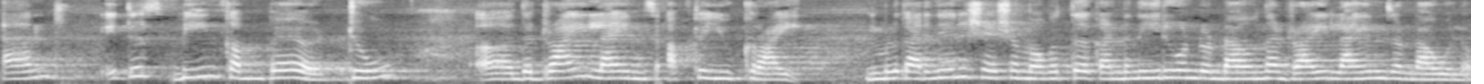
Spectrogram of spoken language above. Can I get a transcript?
And it is being compared to uh, the dry lines after you cry. നമ്മൾ കരഞ്ഞതിന് ശേഷം മുഖത്ത് കണ്ണുനീര് കൊണ്ടുണ്ടാവുന്ന ഡ്രൈ ലൈൻസ് ഉണ്ടാവുമല്ലോ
